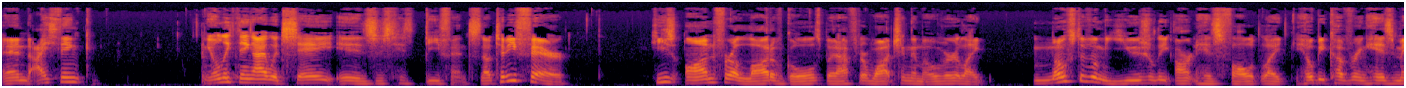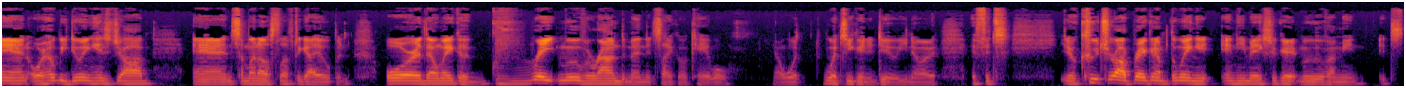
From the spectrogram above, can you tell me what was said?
and I think the only thing I would say is just his defense. Now, to be fair he's on for a lot of goals, but after watching them over, like most of them usually aren't his fault. Like he'll be covering his man or he'll be doing his job and someone else left a guy open. Or they'll make a great move around him and it's like, okay, well, you know, what what's he gonna do? You know, if it's you know, Kucherov breaking up the wing and he makes a great move, I mean, it's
